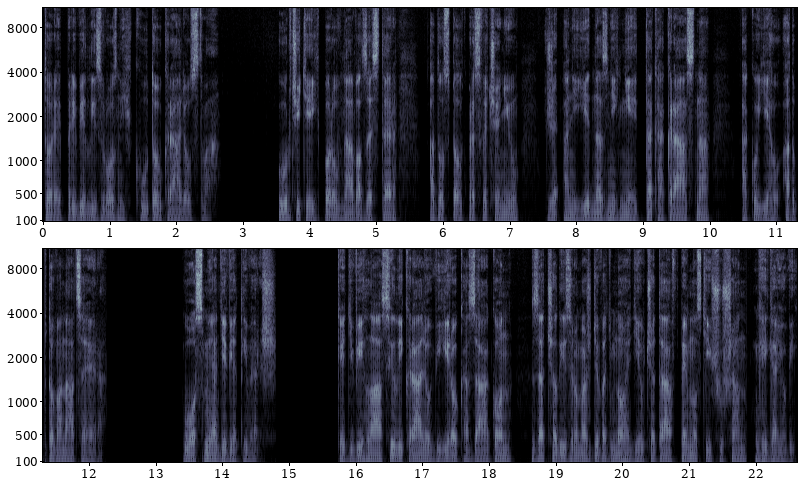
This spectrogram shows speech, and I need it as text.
ktoré priviedli z rôznych kútov kráľovstva. Určite ich porovnával z Ester a dospel k presvedčeniu, že ani jedna z nich nie je taká krásna ako jeho adoptovaná dcéra. 8. a 9. verš Keď vyhlásili kráľov výrok a zákon, začali zhromažďovať mnohé dievčatá v pevnosti Šušan k Hegajovi.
